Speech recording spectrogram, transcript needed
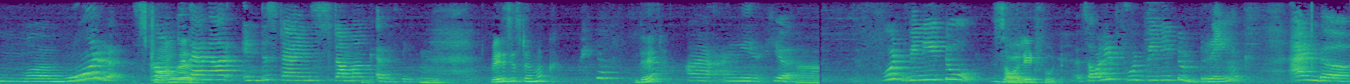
mm, uh, more stronger, Stronger. than our intestines, stomach, everything. Hmm. Where is your stomach? Here. There? Uh, I mean here. Ah. Food we need to Solid food. Solid food we need to drink and uh,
